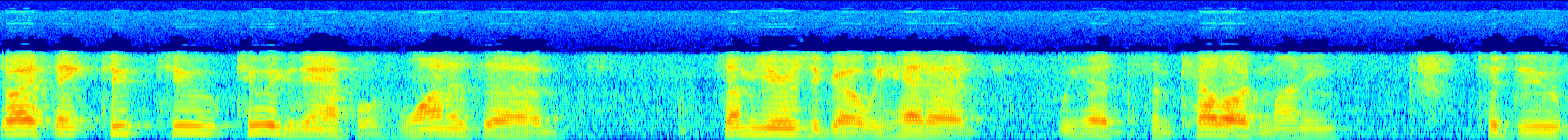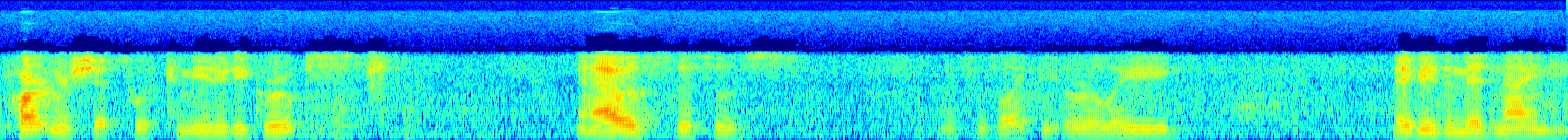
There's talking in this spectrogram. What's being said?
So I think two, two, two examples. One is, uh, some years ago, we had a, we had some Kellogg money to do partnerships with community groups. And I was, this was, this was like the early, maybe the mid-nineties.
